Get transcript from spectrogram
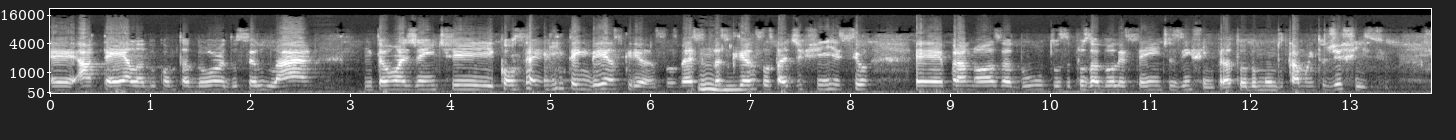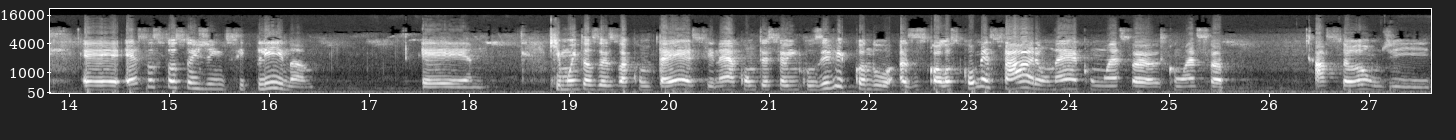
é, à tela do computador, do celular. Então a gente consegue entender as crianças, né? Se uhum. as crianças está difícil, é, para nós adultos, para os adolescentes, enfim, para todo mundo está muito difícil. É, essas situações de indisciplina, é, que muitas vezes acontece, né? Aconteceu inclusive quando as escolas começaram, né, com essa, com essa ação de,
